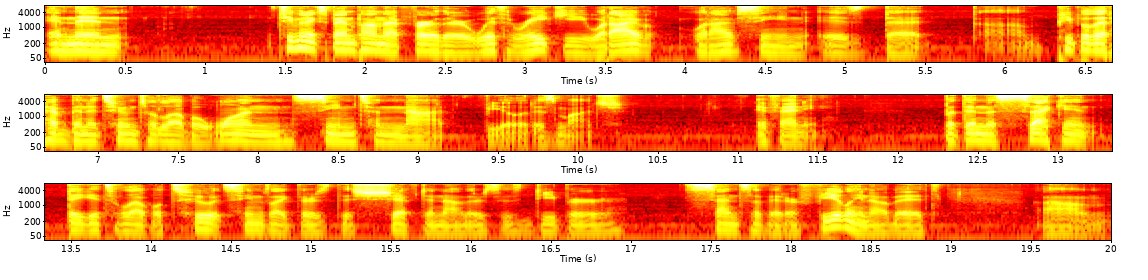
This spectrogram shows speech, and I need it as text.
and then to even expand upon that further with Reiki, what I've what I've seen is that um, people that have been attuned to level one seem to not feel it as much, if any. But then the second they get to level two, it seems like there's this shift, and now there's this deeper sense of it or feeling of it. Um,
